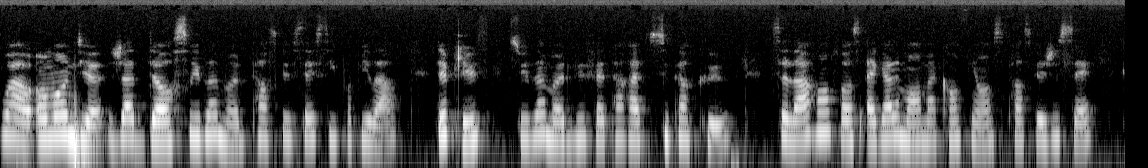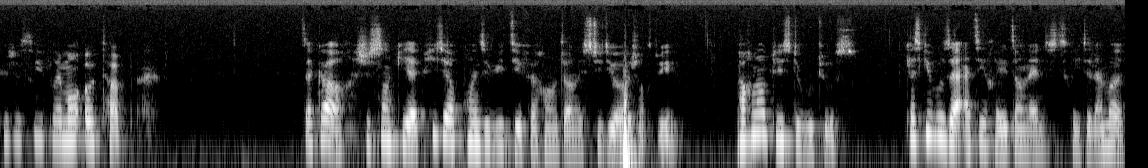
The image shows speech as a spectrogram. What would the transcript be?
Wow, oh mon dieu, j'adore suivre la mode parce que c'est si populaire. De plus, suivre la mode vous fait paraître super cool. Cela renforce également ma confiance parce que je sais que je suis vraiment au top. D'accord, je sens qu'il y a plusieurs points de vue différents dans le studio aujourd'hui. Parlons plus de vous tous. Qu'est-ce qui vous a attiré dans l'industrie de la mode?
